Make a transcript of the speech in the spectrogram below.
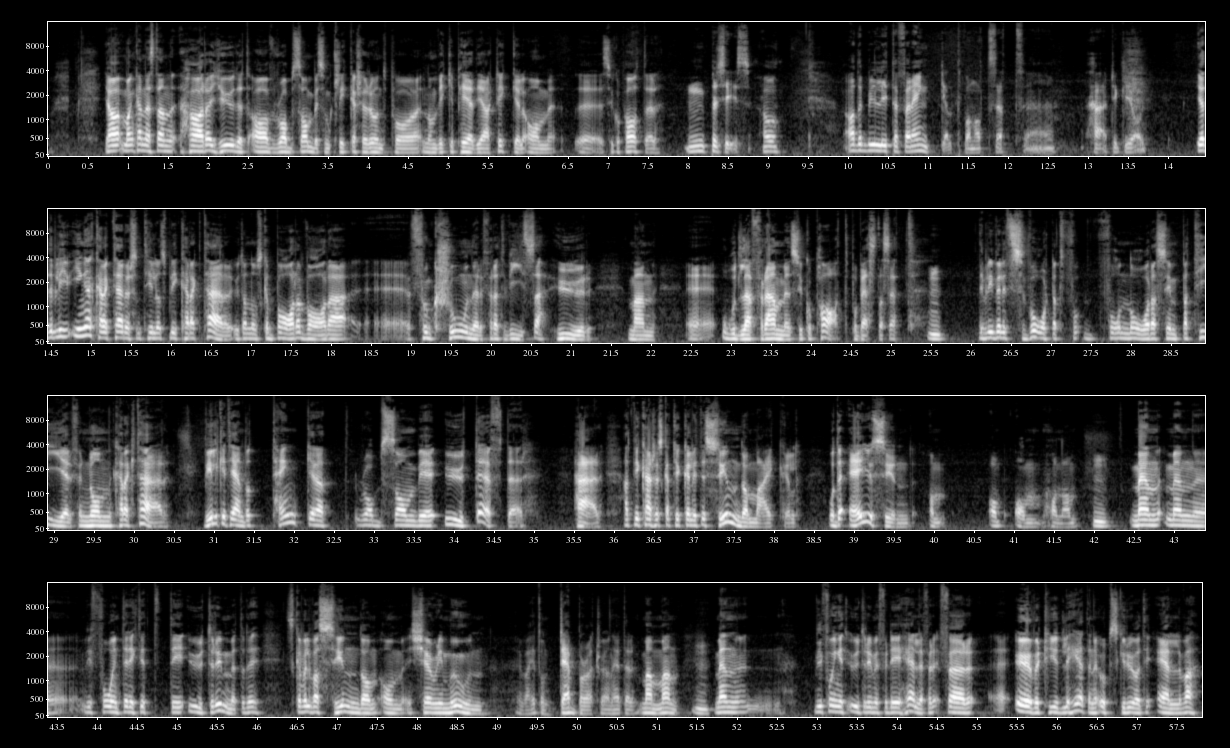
Ja, man kan nästan höra ljudet av Rob Zombie som klickar sig runt på någon Wikipedia-artikel om eh, psykopater. Mm, precis. Och, ja, det blir lite för enkelt på något sätt eh, här tycker jag. Ja, det blir ju inga karaktärer som tillåts bli karaktärer, utan de ska bara vara eh, funktioner för att visa hur man eh, odlar fram en psykopat på bästa sätt. Mm. Det blir väldigt svårt att få, få några sympatier för någon karaktär. Vilket jag ändå tänker att Rob Zombie är ute efter här. Att vi kanske ska tycka lite synd om Michael. Och det är ju synd om, om, om honom. Men, men eh, vi får inte riktigt det utrymmet. Och det ska väl vara synd om, om Sherry Moon. Eh, Vad heter hon? Deborah tror jag hon heter. Mamman. Men eh, vi får inget utrymme för det heller. För, för övertydligheten är uppskruvad till 11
